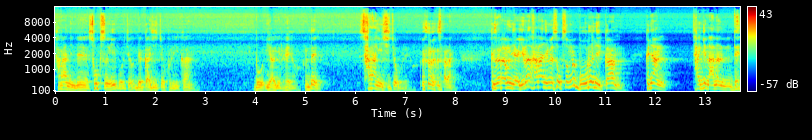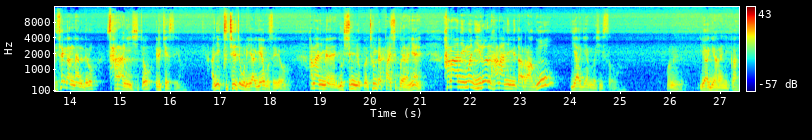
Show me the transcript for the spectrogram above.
하나님의 속성이 뭐죠? 몇 가지죠? 그러니까 뭐 이야기를 해요. 그런데 사랑이시죠? 그래요. 사랑. 그 사람 이야기는 하나님의 속성을 모르니까 그냥 자기 나는 데 생각나는 대로 사랑이시죠? 이렇게 했어요. 아니 구체적으로 이야기해 보세요. 하나님의 66권 1189장에 하나님은 이런 하나님이다라고 이야기한 것이 있어. 오늘 이야기하라니까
